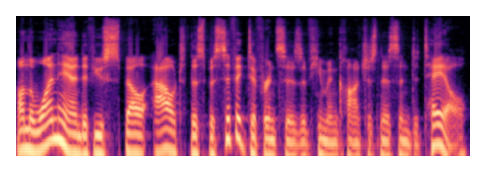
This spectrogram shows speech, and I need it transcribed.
On the one hand, if you spell out the specific differences of human consciousness in detail,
